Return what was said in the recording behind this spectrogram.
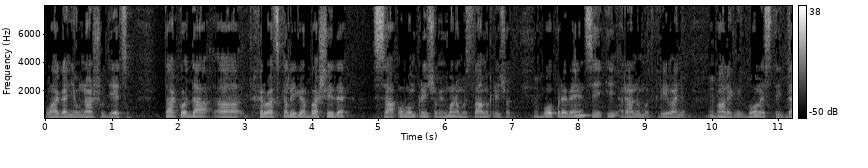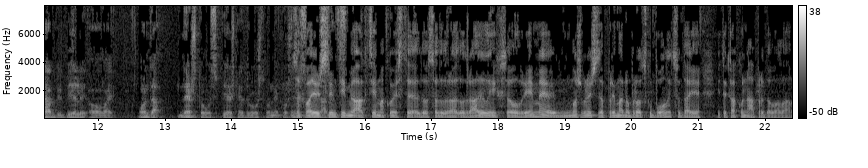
ulaganje u našu djecu. Tako da Hrvatska liga baš ide sa ovom pričom i moramo stalno pričati o prevenciji i ranom otkrivanju malignih bolesti da bi bili ovaj onda nešto uspješnije društvo nego što smo Zahvaljujući svim tim akcijama koje ste do sada odra- odradili ih sve ovo vrijeme, možemo reći za primarno brodsku bolnicu da je itekako napredovala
